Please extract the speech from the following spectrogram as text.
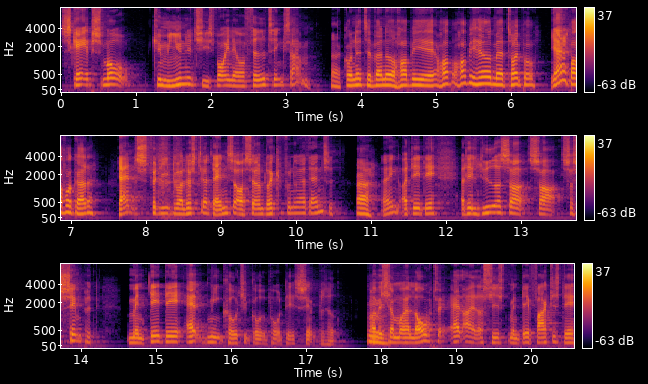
skab små communities, hvor I laver fede ting sammen. Ja, gå ned til vandet og hobby, hop, hobbyhavet med tøj på. Ja, Bare for at gøre det. Dans, fordi du har lyst til at danse, også selvom du ikke kan finde ud af at danse. Ja, Ja, ikke? Og, det er det, og det lyder så, så, så simpelt, men det er det, alt min coaching går ud på, det er simpelhed. Mm. Og hvis jeg må have lov til aller, aller sidst, men det er faktisk det,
